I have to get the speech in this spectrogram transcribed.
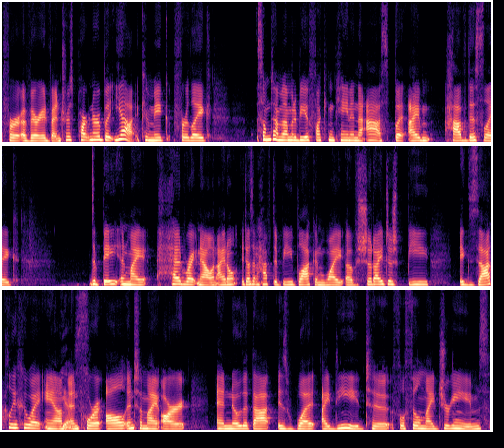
for a very adventurous partner. But yeah it can make for like sometimes i'm going to be a fucking pain in the ass but i'm have this like debate in my head right now and i don't it doesn't have to be black and white of should i just be exactly who i am and pour it all into my art and know that that is what i need to fulfill my dreams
